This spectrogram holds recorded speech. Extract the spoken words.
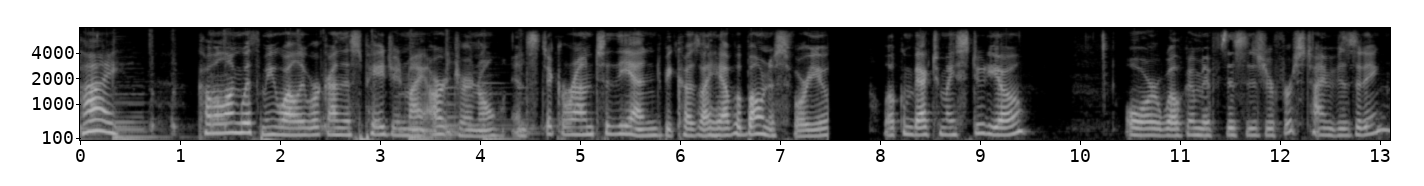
Hi! Come along with me while I work on this page in my art journal and stick around to the end because I have a bonus for you. Welcome back to my studio or welcome if this is your first time visiting.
